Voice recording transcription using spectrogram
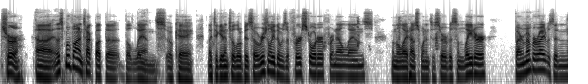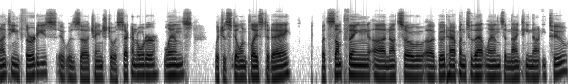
Sure. Uh, let's move on and talk about the the lens. Okay, I'd like to get into a little bit. So originally there was a first order Fresnel lens when the lighthouse went into service, and later, if I remember right, it was in the 1930s. It was uh, changed to a second order lens, which is still in place today. But something uh, not so uh, good happened to that lens in 1992.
